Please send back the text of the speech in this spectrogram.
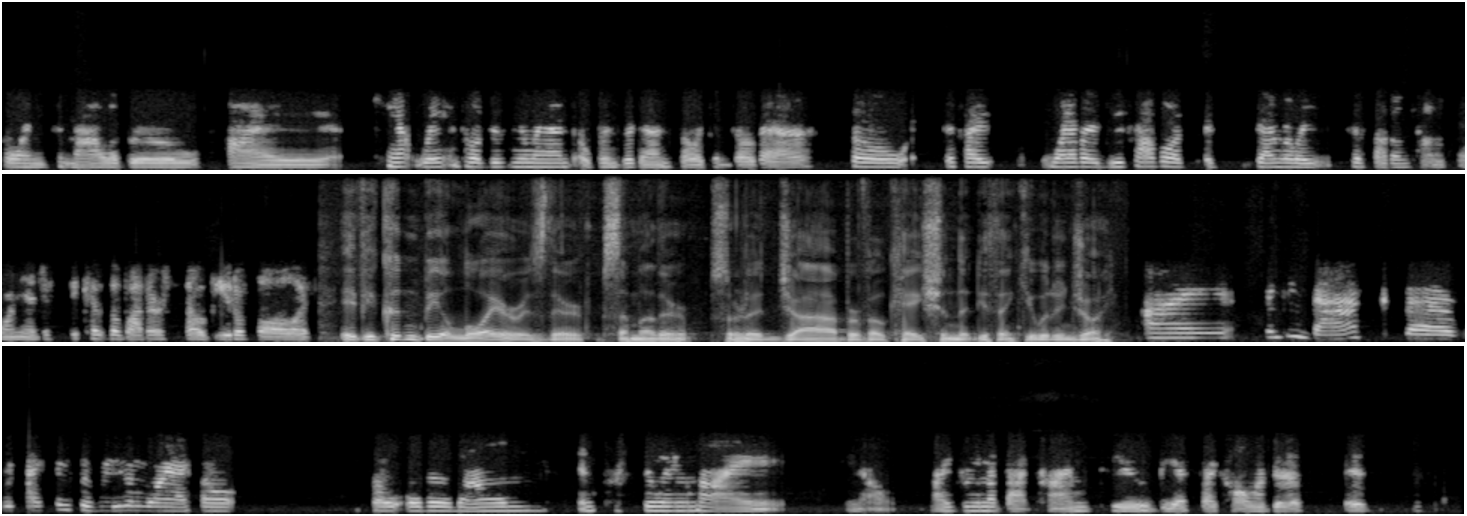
going to Malibu. I can't wait until Disneyland opens again so I can go there. So if I, whenever I do travel, it's, it's generally to Southern California just because the weather's so beautiful. If you couldn't be a lawyer, is there some other sort of job or vocation that you think you would enjoy? I, thinking back, the I think the reason why I felt so overwhelmed in pursuing my, you know, my dream at that time to be a psychologist is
